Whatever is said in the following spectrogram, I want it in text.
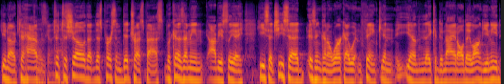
you know to have gonna to, to show that this person did trespass? Because i mean obviously a he said she said isn't going to work i wouldn't think. And you know they could deny it all day long. Do you need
